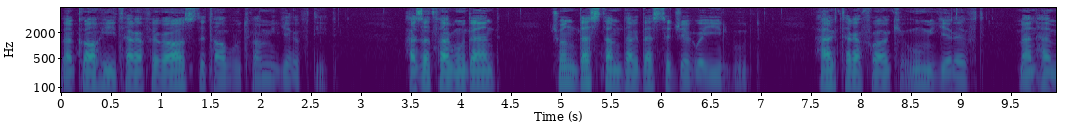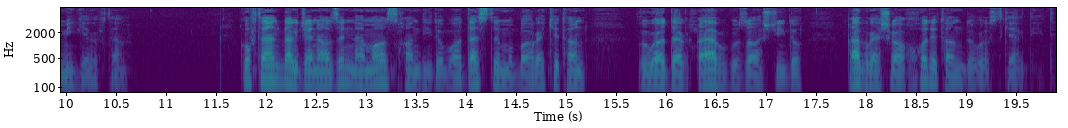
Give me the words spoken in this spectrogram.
و گاهی طرف راست تابوت را می گرفتید. حضرت فرمودند چون دستم در دست جبرئیل بود هر طرف را که او می گرفت من هم می گرفتم. گفتند بر جنازه نماز خواندید و با دست مبارکتان او را در قبر گذاشتید و قبرش را خودتان درست کردید.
